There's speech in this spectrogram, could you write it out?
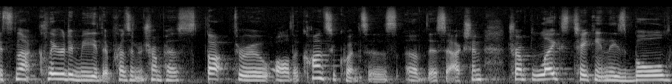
it's not clear to me that President Trump has thought through all the consequences of this action. Trump likes taking these bold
